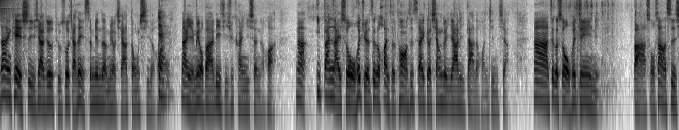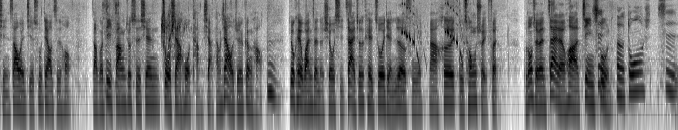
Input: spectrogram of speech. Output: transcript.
那你可以试一下，就是比如说，假设你身边真的没有其他东西的话，那也没有办法立即去看医生的话，那一般来说，我会觉得这个患者通常是在一个相对压力大的环境下，那这个时候我会建议你把手上的事情稍微结束掉之后。找个地方，就是先坐下或躺下，躺下我觉得更好，嗯，就可以完整的休息。再就是可以做一点热敷，那喝补充水分，补充水分。再的话，进一步耳朵是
